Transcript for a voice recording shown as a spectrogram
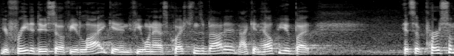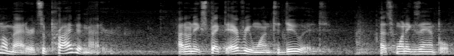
You're free to do so if you'd like, and if you want to ask questions about it, I can help you, but it's a personal matter, it's a private matter. I don't expect everyone to do it. That's one example.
